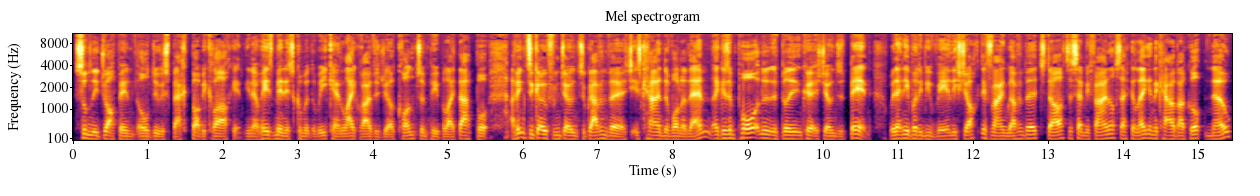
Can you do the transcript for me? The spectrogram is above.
suddenly dropping, all due respect, Bobby Clark in. You know, his minutes come at the weekend, likewise with Joel and people like that. But I think to go from Jones to Gravenberch is kind of one of them. Like, as important and as brilliant Curtis Jones has been, would anybody be really shocked if Ryan Gravenberch starts a semi final, second leg in the Carabao Cup? No.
